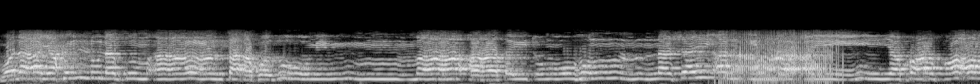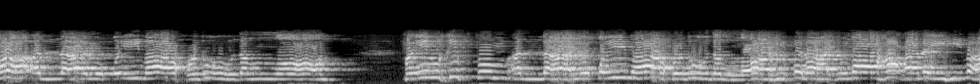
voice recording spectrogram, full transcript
ولا يحل لكم أن تأخذوا مما آتيتموهن شيئا إلا أن يخافا ألا يقيما حدود الله. فإن خفتم ألا يقيما حدود الله فلا جناح عليهما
